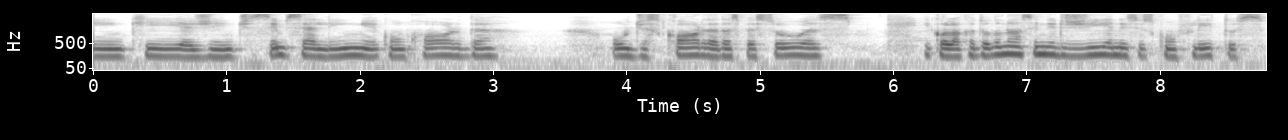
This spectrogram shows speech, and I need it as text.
em que a gente sempre se alinha e concorda ou discorda das pessoas e coloca toda a nossa energia nesses conflitos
